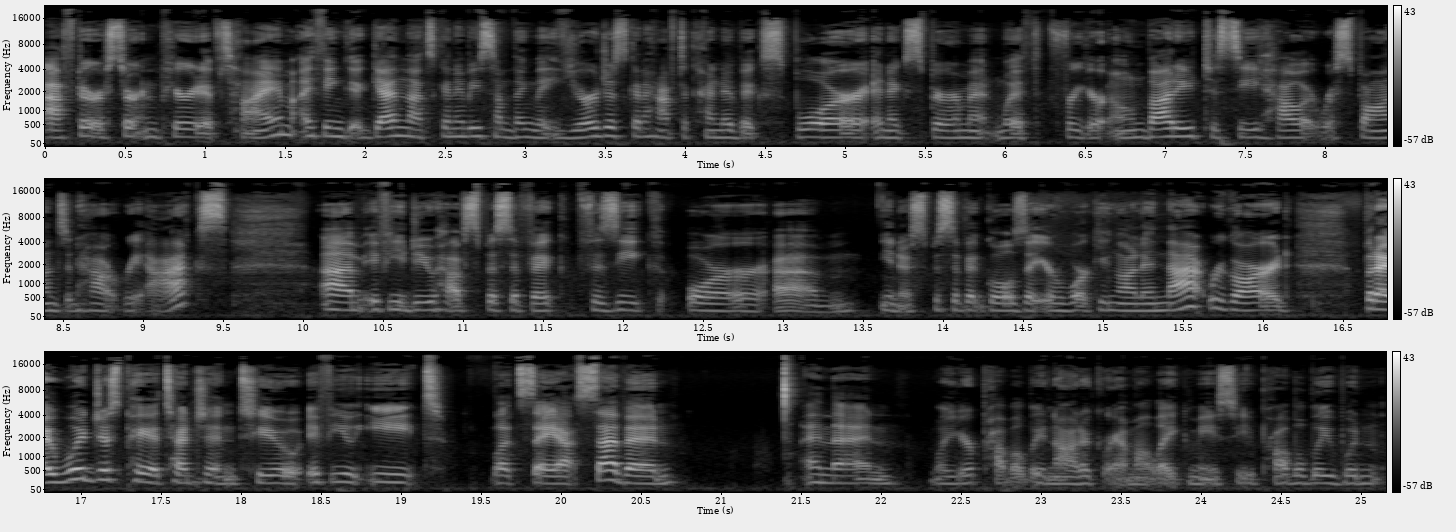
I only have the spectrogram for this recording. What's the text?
after a certain period of time, I think again that's going to be something that you're just going to have to kind of explore and experiment with for your own body to see how it responds and how it reacts. Um, if you do have specific physique or um, you know specific goals that you're working on in that regard, but I would just pay attention to if you eat, let's say at seven, and then well you're probably not a grandma like me so you probably wouldn't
